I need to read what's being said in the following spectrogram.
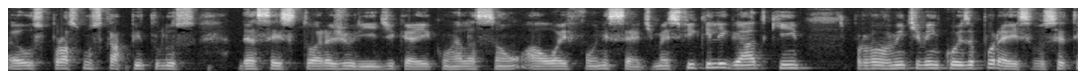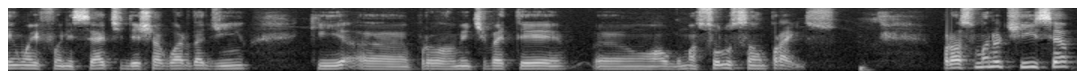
uh, os próximos capítulos dessa história jurídica aí com relação ao iPhone 7. Mas fique ligado que provavelmente vem coisa por aí. Se você tem um iPhone 7, deixa guardadinho que uh, provavelmente vai ter uh, alguma solução para isso. Próxima notícia,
